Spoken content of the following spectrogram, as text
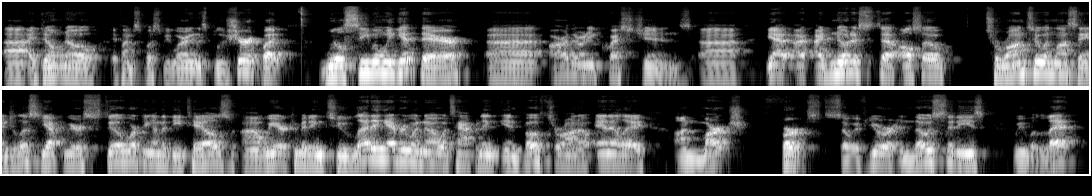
Uh, I don't know if I'm supposed to be wearing this blue shirt, but we'll see when we get there. Uh, are there any questions? Uh, yeah, I, have noticed uh, also Toronto and Los Angeles. Yep, we are still working on the details. Uh, we are committing to letting everyone know what's happening in both Toronto and LA on March 1st. So if you're in those cities, we will let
